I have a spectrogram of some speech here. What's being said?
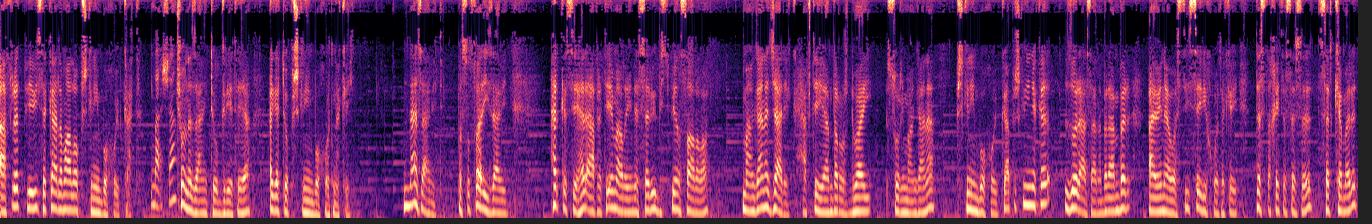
ئافرەت پێویستە کار لە ماڵەوە پشکنین بۆ خۆی بکات باشە چۆن نەزانی تۆ گرێت هەیە ئەگەر تۆ پشکنین بۆ خۆت نەکەی نازانیت بە سوفا ئیزانیت هەر کەسێ هەر ئافرەتی ئێماڵین لە سەروی 25 ساڵەوە مانگانە جارێک هەفتەیە یان دە ڕۆژ دوای سۆری مانگانە پشکنین بۆ خۆی بکە پشکنینەکە زۆر ئاسانە بەرامبەر ئاوێنە وەستی سەیری خۆتەکەی دەستە خەیتە سەرسرت سەر کەمەرت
